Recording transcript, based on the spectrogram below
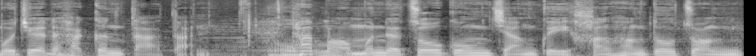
我觉得他更大胆，他把我们的周公讲鬼行行都撞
